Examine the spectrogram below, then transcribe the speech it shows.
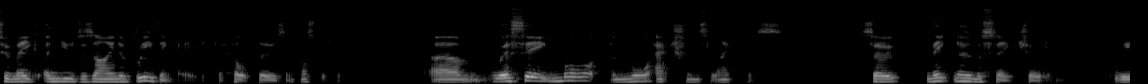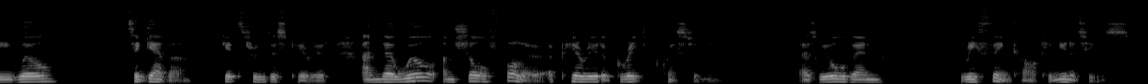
to make a new design of breathing aid to help those in hospital. Um, we're seeing more and more actions like this. So make no mistake, children, we will together get through this period, and there will, I'm sure, follow a period of great questioning as we all then rethink our communities,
